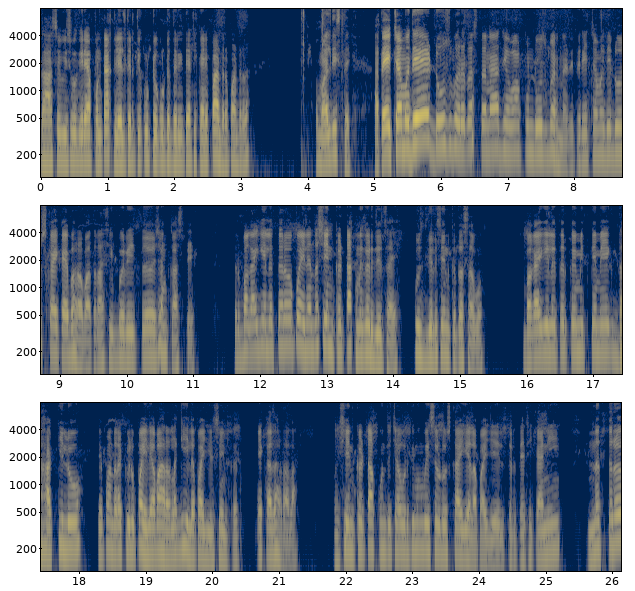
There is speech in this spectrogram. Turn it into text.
दहा सव्वीस वगैरे आपण टाकलेलं तर ते कुठं कुठं तरी त्या ठिकाणी पांढरं पांढरं तुम्हाला दिसतंय. आता याच्यामध्ये डोस भरत असताना जेव्हा आपण डोस भरणार आहे तर याच्यामध्ये डोस काय काय भरावा? तर अशी बरीच शंका असते. तर बघायला गेलं तर पहिल्यांदा शेणखत टाकणं गरजेचं आहे. कुजलेलं शेणखत असावं. बघायला गेलं तर कमीत कमी एक दहा किलो ते पंधरा किलो पहिल्या भाराला गेलं पाहिजे शेणखत एका झाडाला. मग शेणखत टाकून त्याच्यावरती मग वेसळ डोस काय गेला पाहिजे? तर त्या ठिकाणी नत्र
